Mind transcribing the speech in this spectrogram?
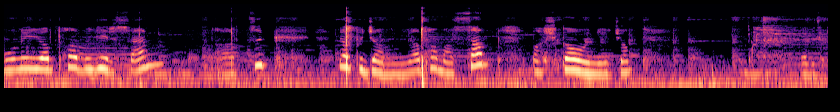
Bunu yapabilirsem artık yapacağım. Yapamazsam başka oynayacağım. Evet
